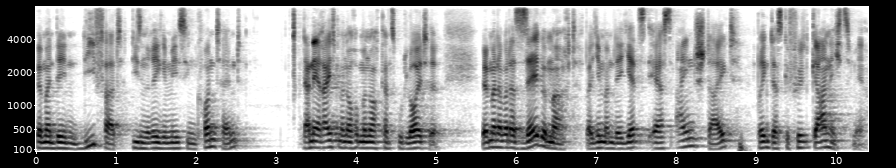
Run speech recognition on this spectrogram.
wenn man denen liefert, diesen regelmäßigen Content, dann erreicht man auch immer noch ganz gut Leute. Wenn man aber dasselbe macht bei jemandem, der jetzt erst einsteigt, bringt das gefühlt gar nichts mehr.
